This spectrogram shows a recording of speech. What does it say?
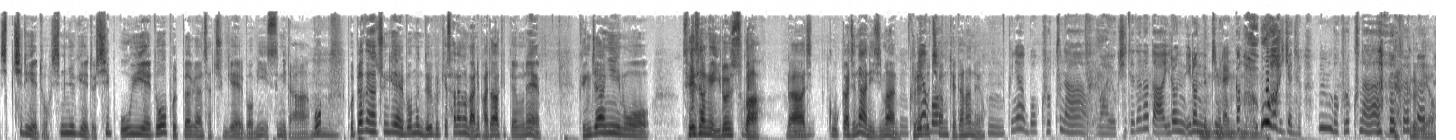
17위에도, 16위에도, 15위에도 볼빨간 사춘기 앨범이 있습니다. 뭐 음, 볼빨간 사춘기 앨범은 늘 그렇게 사랑을 많이 받아왔기 때문에 굉장히 뭐 세상에 이럴 수가라고까지는 아니지만 음, 그래도 그냥 뭐- 참 대단하네요. 음, 그냥 뭐 그렇구나. 와, 역시 대단하다. 이런 이런 음, 느낌이랄까? 음, 음, 음. 우와, 이게 아니라 음, 뭐 그렇구나. 그러게요.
